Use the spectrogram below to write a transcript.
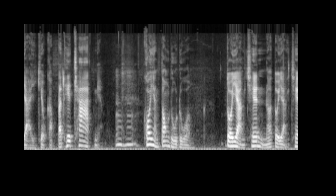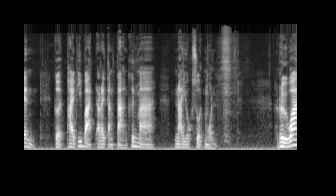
หญ่ ๆ เกี่ยวกับประเทศชาติเนี่ยอือฮึก็ยังต้องดูดวง ตัวอย่างเช่นเนาะตัวอย่างเช่น เกิดภัยพิบัติอะไรต่างๆ ขึ้นมา นายกสวดมนต์หรือว่า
